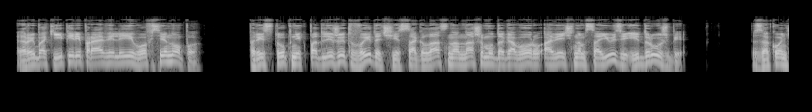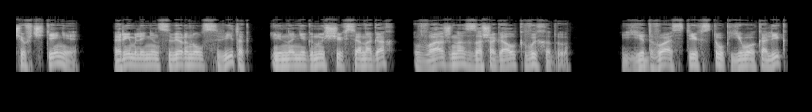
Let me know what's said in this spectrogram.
рыбаки переправили его в Синопу. Преступник подлежит выдаче согласно нашему договору о вечном союзе и дружбе. Закончив чтение, римлянин свернул свиток и на негнущихся ногах важно зашагал к выходу. Едва стих стук его калик,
